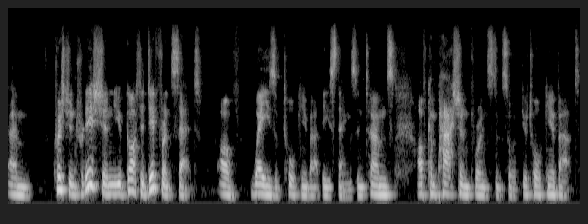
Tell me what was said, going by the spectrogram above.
um, Christian tradition, you've got a different set of ways of talking about these things in terms of compassion, for instance, or if you're talking about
